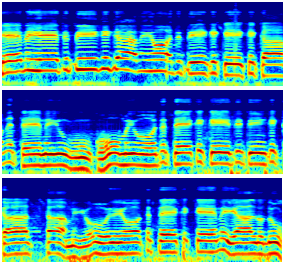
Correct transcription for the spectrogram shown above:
Que me te que yo te ti que que que te me yo yo te te que que te que ka ta me yo yo te te que que me ya lo du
